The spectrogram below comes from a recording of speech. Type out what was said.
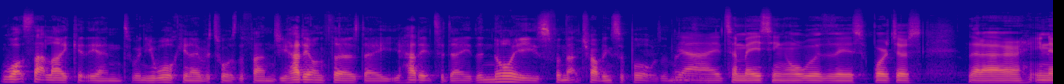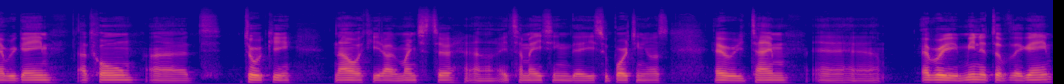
what's that like at the end when you're walking over towards the fans? You had it on Thursday, you had it today. The noise from that travelling support was amazing. Yeah, it's amazing. Always the supporters that are in every game at home, at Turkey, now here at Manchester. Uh, it's amazing. They supporting us every time, uh, every minute of the game.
